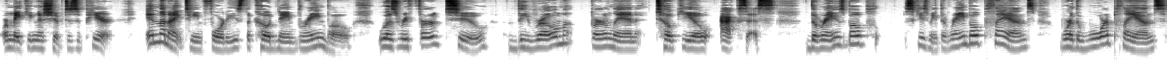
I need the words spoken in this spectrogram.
or making a ship disappear. In the 1940s, the code name Rainbow was referred to the Rome, Berlin, Tokyo axis. The rainbow, excuse me, the Rainbow plans were the war plans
